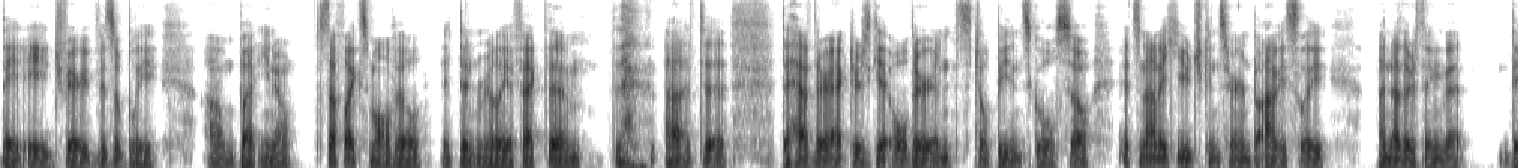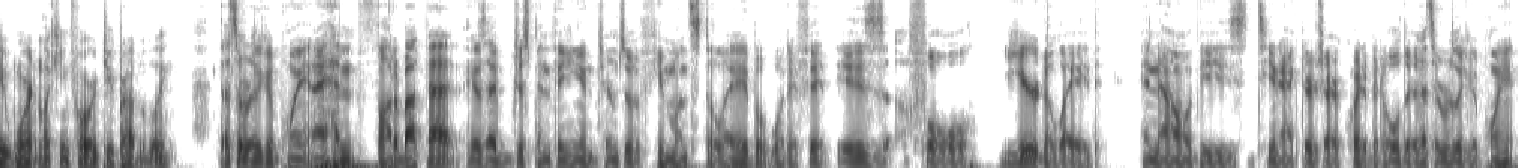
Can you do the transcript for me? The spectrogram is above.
they age very visibly. Um, but you know, stuff like Smallville, it didn't really affect them uh, to to have their actors get older and still be in school. So it's not a huge concern, but obviously another thing that they weren't looking forward to probably. That's a really good point. I hadn't thought about that because I've just been thinking in terms of a few months delay. But what if it is a full year delayed? And now these teen actors are quite a bit older. That's a really good point.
